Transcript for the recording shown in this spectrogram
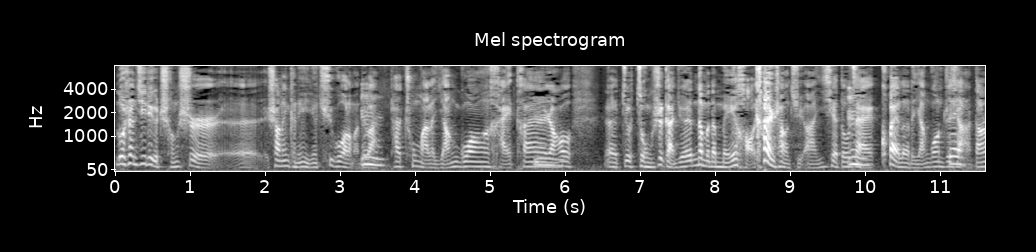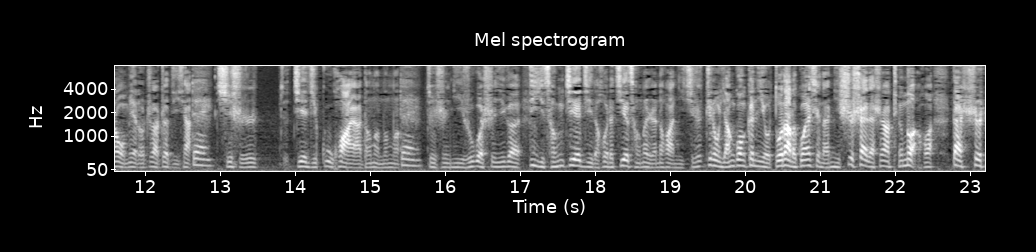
洛杉矶这个城市，呃，上林肯定已经去过了嘛，对吧？嗯。它充满了阳光、海滩，然后，呃，就总是感觉那么的美好，看上去啊，一切都在快乐的阳光之下。对。当然，我们也都知道这底下其实阶级固化呀，等等等等。对就是你如果是一个底层阶级的或者阶层的人的话，你其实这种阳光跟你有多大的关系呢？你是晒在身上挺暖和，但是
